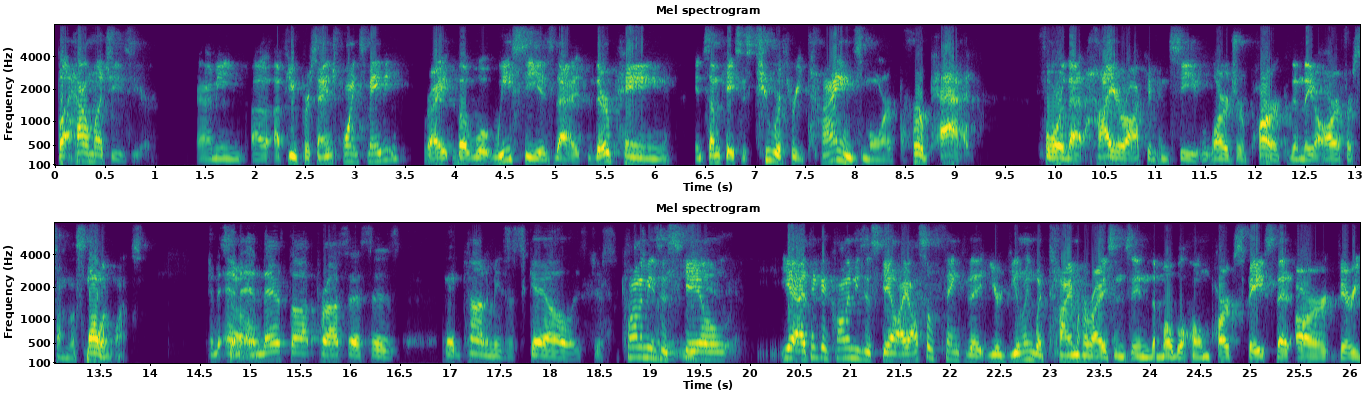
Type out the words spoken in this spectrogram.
but how much easier? I mean, a, a few percentage points maybe, right? But what we see is that they're paying in some cases two or three times more per pad for that higher occupancy, larger park than they are for some of the smaller ones. and, So- and and their thought process is economies of scale is just economies of it's gonna be scale yeah i think economies of scale. I also think that you're dealing with time horizons in the mobile home park space that are very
